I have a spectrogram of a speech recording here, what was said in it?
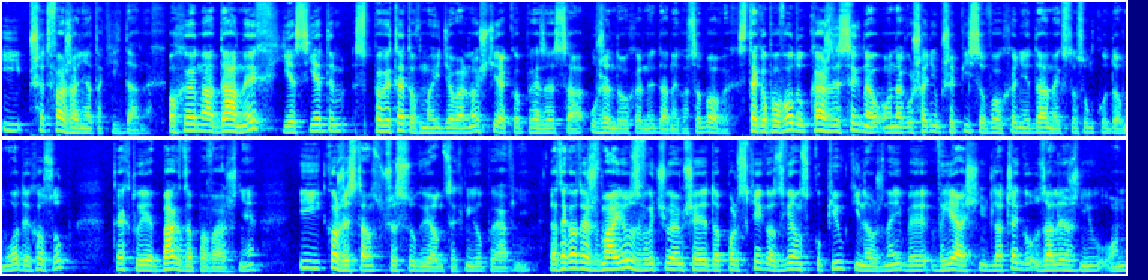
i przetwarzania takich danych. Ochrona danych jest jednym z priorytetów mojej działalności jako prezesa Urzędu Ochrony Danych Osobowych. Z tego powodu każdy sygnał o naruszeniu przepisów o ochronie danych w stosunku do młodych osób traktuję bardzo poważnie i korzystam z przysługujących mi uprawnień. Dlatego też w maju zwróciłem się do Polskiego Związku Piłki Nożnej, by wyjaśnił, dlaczego uzależnił on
